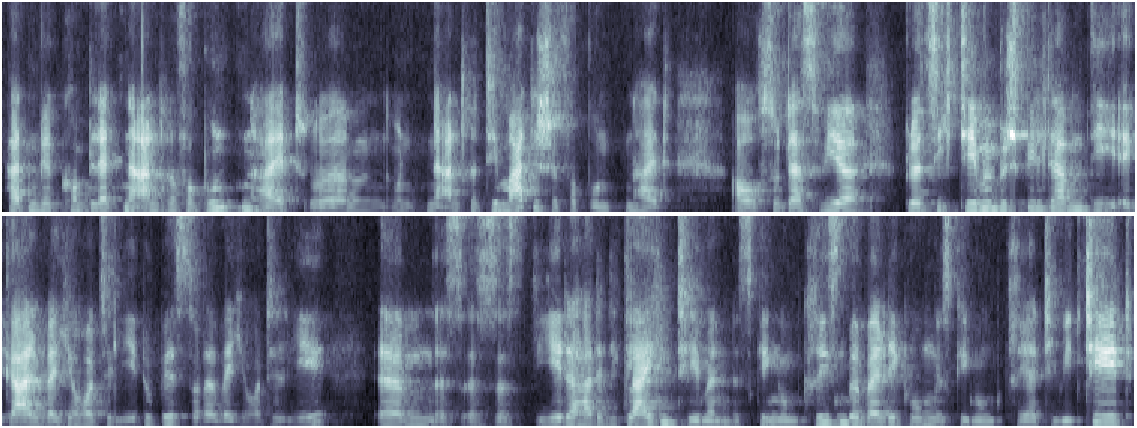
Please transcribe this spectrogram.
hatten wir komplett eine andere Verbundenheit ähm, und eine andere thematische Verbundenheit. Auch so, dass wir plötzlich Themen bespielt haben, die, egal welcher Hotelier du bist oder welcher Hotelier, ähm, es, es, es, jeder hatte die gleichen Themen. Es ging um Krisenbewältigung, es ging um Kreativität,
